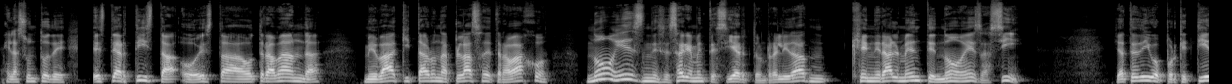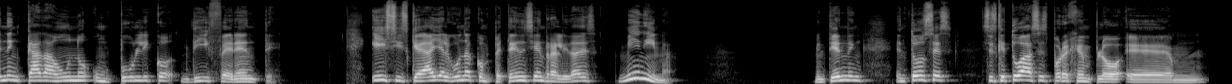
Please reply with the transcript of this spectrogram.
El asunto de este artista o esta otra banda me va a quitar una plaza de trabajo no es necesariamente cierto. En realidad generalmente no es así. Ya te digo, porque tienen cada uno un público diferente. Y si es que hay alguna competencia, en realidad es mínima. ¿Me entienden? Entonces, si es que tú haces, por ejemplo, em,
